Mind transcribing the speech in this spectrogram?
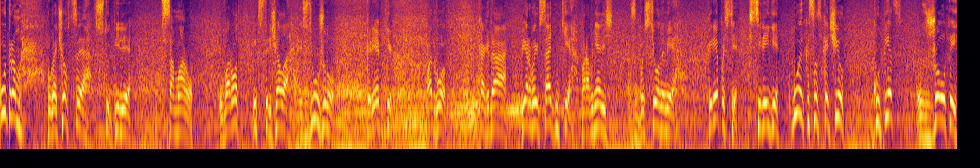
Утром пугачевцы вступили в Самару. У ворот их встречала с дюжину крепких подвод. И когда первые всадники поравнялись с бастионами крепости, с телеги бойко соскочил купец с желтой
